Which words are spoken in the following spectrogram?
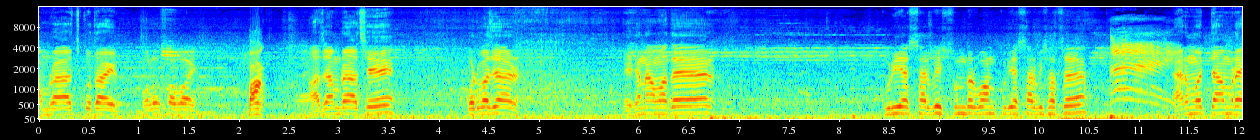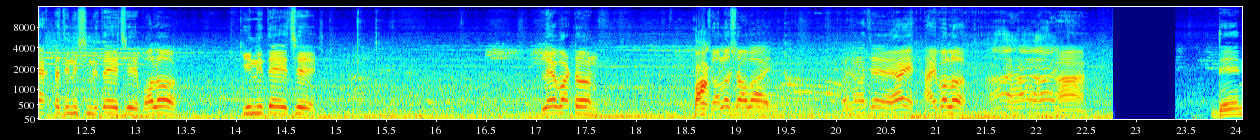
আমরা আজ কোথায়? বলো সবাই। আজ আমরা আছি কোটবাজার। এখানে আমাদের courier service Sundarban courier service আছে। এর মধ্যে আমরা একটা জিনিস নিতে এসেছি বলো কি নিতে এসেছি? Play button. চলো সবাই। আছে এই হাই বলো। হ্যাঁ। দেন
